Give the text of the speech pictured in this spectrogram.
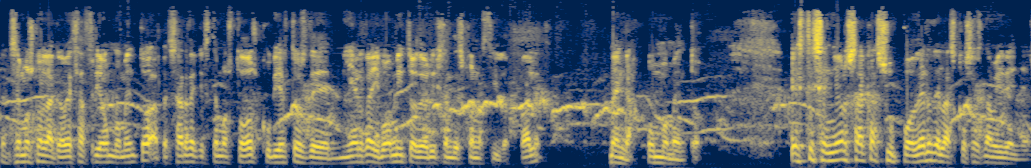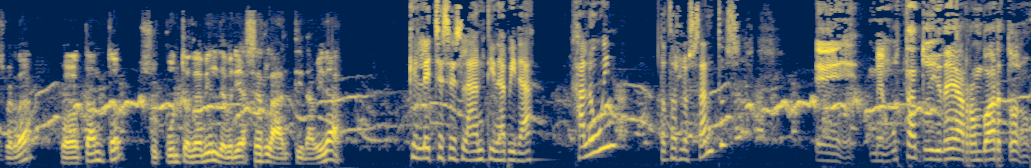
pensemos con la cabeza fría un momento, a pesar de que estemos todos cubiertos de mierda y vómito de origen desconocido, ¿vale? Venga, un momento. Este señor saca su poder de las cosas navideñas, ¿verdad? Por lo tanto, su punto débil debería ser la antinavidad. ¿Qué leches es la antinavidad? ¿Halloween? ¿Todos los santos? Eh, me gusta tu idea, Rombo Harto,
